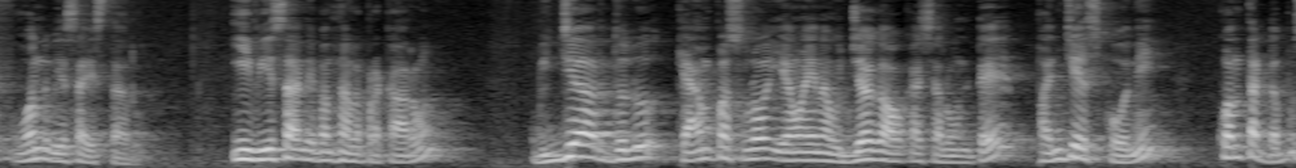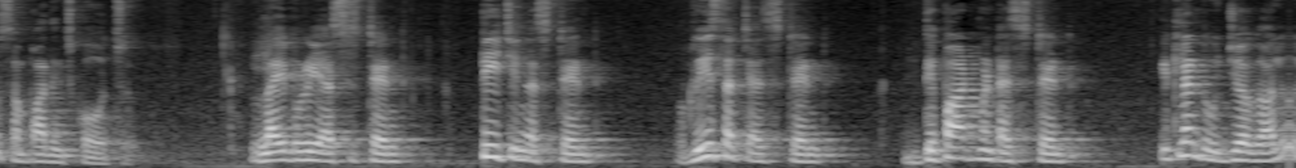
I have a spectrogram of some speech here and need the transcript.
ఎఫ్ వన్ వీసా ఇస్తారు. ఈ వీసా నిబంధనల ప్రకారం విద్యార్థులు క్యాంపస్లో ఏమైనా ఉద్యోగ అవకాశాలు ఉంటే పనిచేసుకొని కొంత డబ్బు సంపాదించుకోవచ్చు. Library assistant teaching assistant research assistant department assistant ఇట్లాంటి ఉద్యోగాలు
